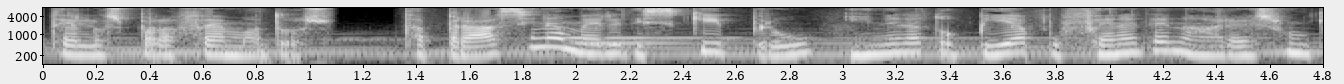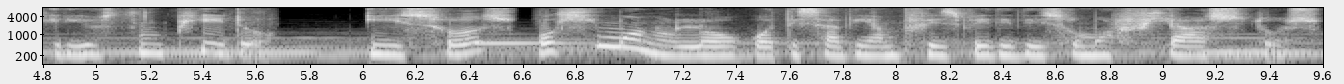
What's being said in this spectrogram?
Τέλος παραθέματος. Τα πράσινα μέρη της Κύπρου είναι τα τοπία που φαίνεται να αρέσουν κυρίως στην Πύρο. Ίσως όχι μόνο λόγω της αδιαμφισβήτητης ομορφιάς τους,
